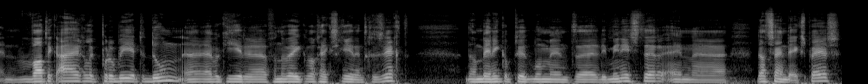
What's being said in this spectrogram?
En wat ik eigenlijk probeer te doen, eh, heb ik hier eh, van de week wel gekscherend gezegd. Dan ben ik op dit moment eh, de minister en dat zijn de experts.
